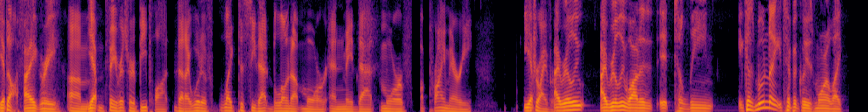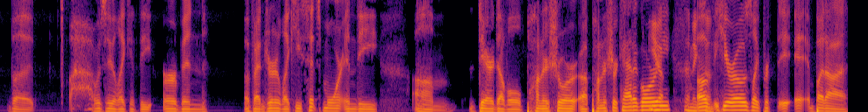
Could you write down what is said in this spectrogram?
Yep, stuff. I agree. um, Yep. favorite sort of B plot that I would have liked to see that blown up more and made that more of a primary Yep. driver. I really, I really wanted it to lean because Moon Knight typically is more like the, I would say like the urban Avenger. Like he sits more in the, um, Daredevil Punisher uh, Punisher category Yep, of sense. heroes like eh, eh, but uh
